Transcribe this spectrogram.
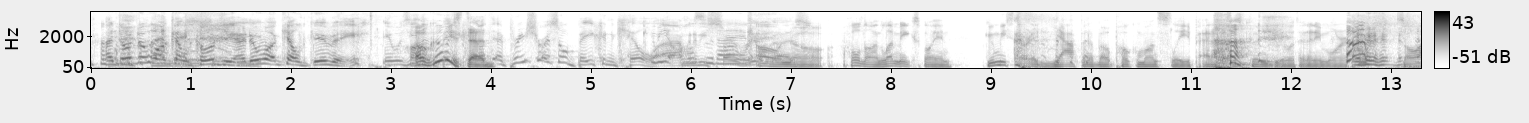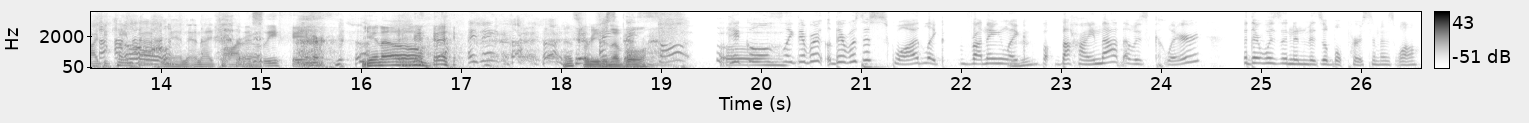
I don't know what killed Koji. I know what killed Gumi. It was Oh, either Gumi's dead. I'm pretty sure I saw Bacon kill. Gumi I'm gonna be also so died. real, oh no, hold on, let me explain. Gumi started yapping about Pokemon Sleep, and I just couldn't deal with it anymore. So I became Oh. Batman, and I took her out. Honestly, fair. You know, I think that's reasonable. I, saw pickles like there were there was a squad like running like Mm-hmm. b- behind that that was clear, but there was an invisible person as well.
